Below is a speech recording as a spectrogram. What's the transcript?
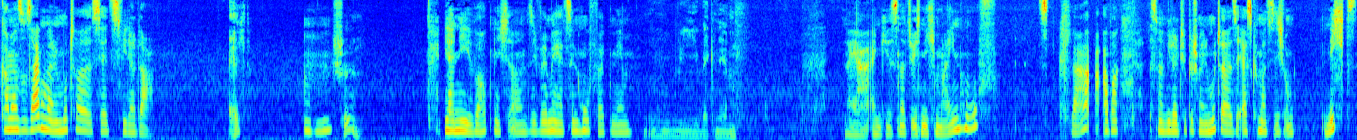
kann man so sagen, meine Mutter ist jetzt wieder da. Echt? Mhm. Schön. Ja, nee, überhaupt nicht. Äh, Sie will mir jetzt den Hof wegnehmen. Wie wegnehmen. Naja, eigentlich ist es natürlich nicht mein Hof. Ist klar, aber ist mal wieder typisch meine Mutter. Also erst kümmert sie sich um nichts,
